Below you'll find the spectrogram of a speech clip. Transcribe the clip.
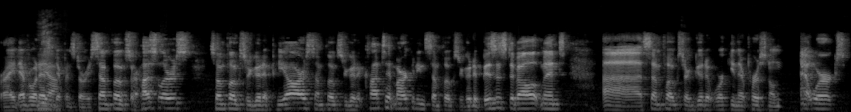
right? Everyone has yeah. a different story. Some folks are hustlers. Some folks are good at PR. Some folks are good at content marketing. Some folks are good at business development. Uh, some folks are good at working their personal networks.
